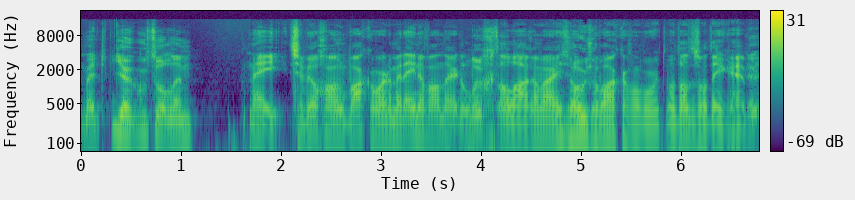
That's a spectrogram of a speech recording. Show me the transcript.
Met Jeruzalem. Nee, ze wil gewoon wakker worden met een of ander luchtalarm waar je sowieso wakker van wordt. Want dat is wat ik heb. Dus,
